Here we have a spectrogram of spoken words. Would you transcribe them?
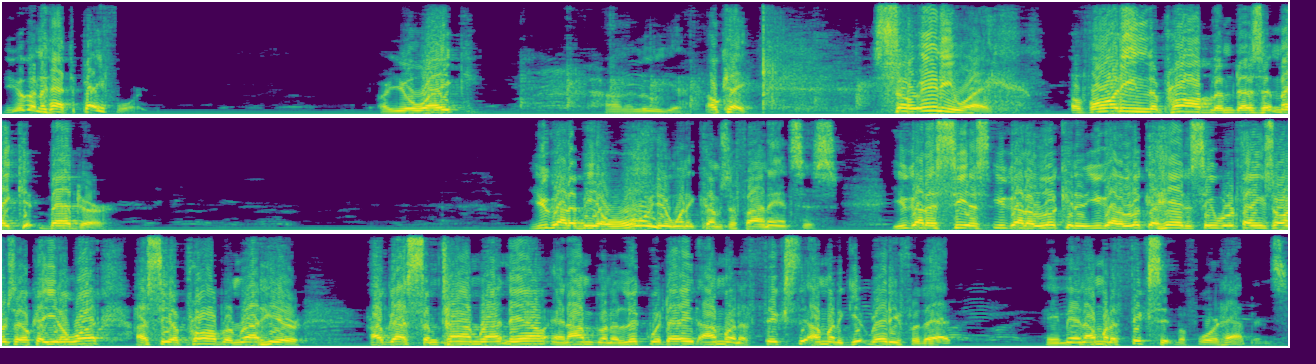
You're going to have to pay for it. Are you awake? Hallelujah. Okay. So, anyway, avoiding the problem doesn't make it better. You got to be a warrior when it comes to finances. You got to see us. You got to look at. You got to look ahead and see where things are and say, okay, you know what? I see a problem right here. I've got some time right now, and I'm going to liquidate. I'm going to fix it. I'm going to get ready for that. Amen. I'm going to fix it before it happens.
